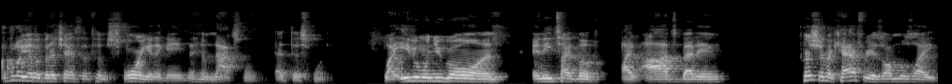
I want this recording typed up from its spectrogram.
I feel like you have a better chance of him scoring in a game than him not scoring at this point. Like even when you go on any type of like odds betting, Christian McCaffrey is almost like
